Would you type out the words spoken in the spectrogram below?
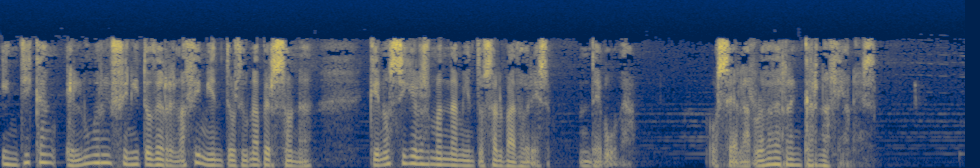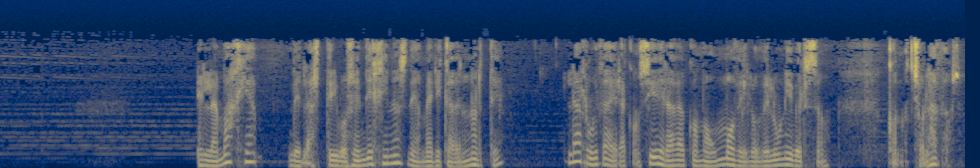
indican el número infinito de renacimientos de una persona que no sigue los mandamientos salvadores de Buda, o sea, la rueda de reencarnaciones. En la magia de las tribus indígenas de América del Norte, la rueda era considerada como un modelo del universo con ocho lados,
